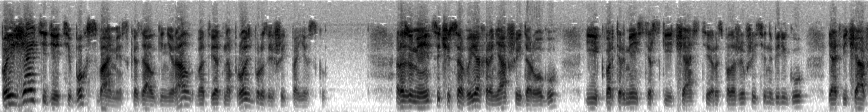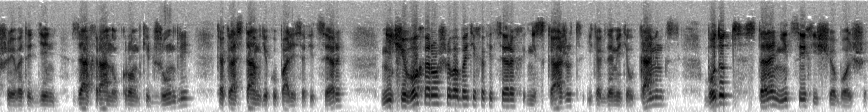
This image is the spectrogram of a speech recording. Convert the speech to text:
«Поезжайте, дети, Бог с вами», — сказал генерал в ответ на просьбу разрешить поездку. Разумеется, часовые, охранявшие дорогу, и квартирмейстерские части, расположившиеся на берегу и отвечавшие в этот день за охрану кромки джунглей, как раз там, где купались офицеры, ничего хорошего об этих офицерах не скажут, и, как заметил Каммингс, будут сторониться их еще больше.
